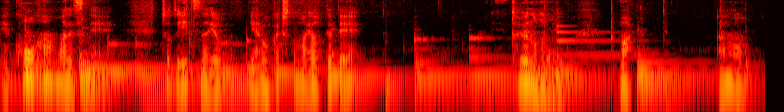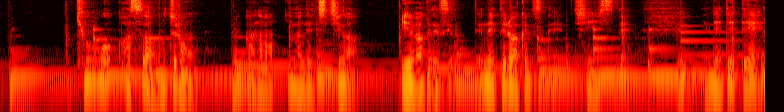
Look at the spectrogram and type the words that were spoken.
え後半はですね、ちょっといつやろうかちょっと迷ってて、というのも、まあ、あの、今日、明日はもちろん、あの、今ね、父がいるわけですよ。で、寝てるわけですね、寝室で。で寝てて、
